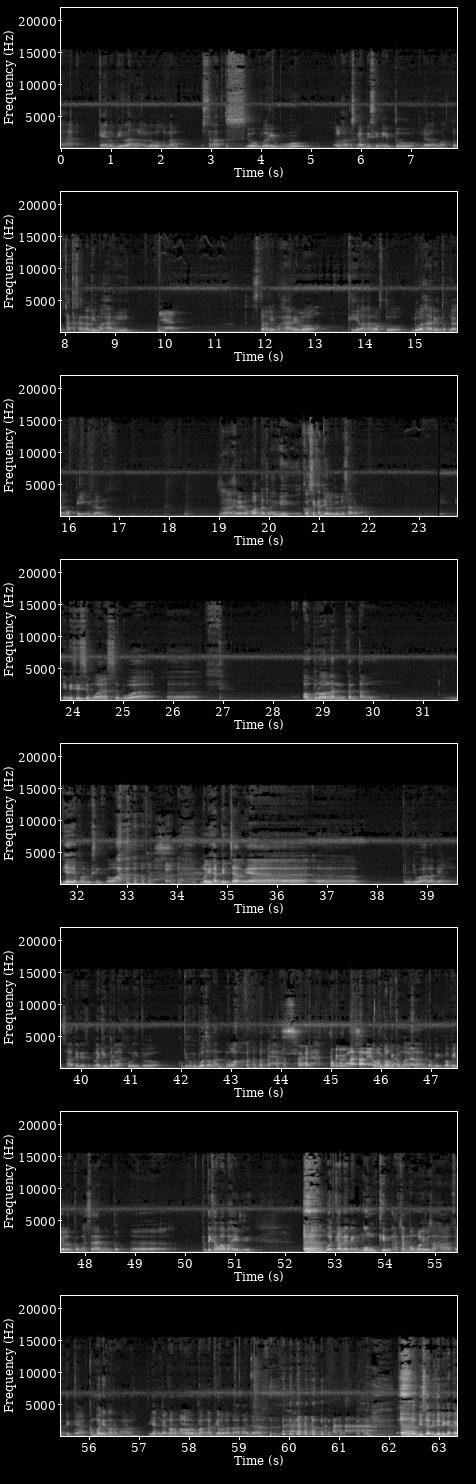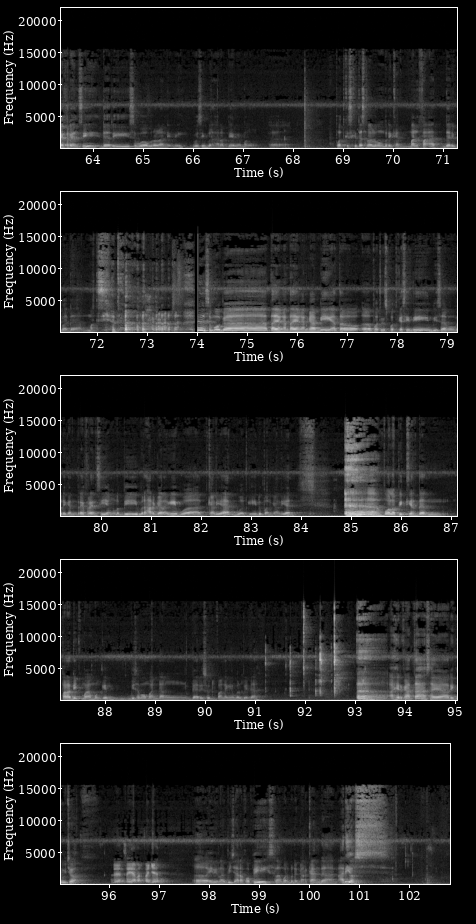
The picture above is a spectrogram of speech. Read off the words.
kayak lo bilang lu 6 120 ribu lu harus ngabisin itu dalam waktu katakanlah lima hari Ya. setelah lima hari lo kehilangan waktu dua hari untuk nggak ngopi misalnya Terus akhirnya lo order lagi kosnya kan jauh lebih besar pak ini sih semua sebuah eh, obrolan tentang biaya produksi oh. melihat gencarnya eh, penjualan yang saat ini lagi berlaku itu kopi-kopi botolan. Wah. Kopi-kopi kemasan ya. kopi-kopi kemasan. kopi-kopi dalam kemasan untuk eh, ketika wabah ini buat kalian yang mungkin akan memulai usaha ketika kembali normal yang nggak normal-normal banget kalau kata Fajar. Bisa dijadikan referensi dari sebuah obrolan ini. Gue sih berharapnya memang eh, podcast kita selalu memberikan manfaat daripada maksiat Semoga tayangan-tayangan kami atau eh, podcast-podcast ini bisa memberikan referensi yang lebih berharga lagi buat kalian, buat kehidupan kalian. Pola pikir dan paradigma mungkin bisa memandang dari sudut pandang yang berbeda. Eh, akhir kata saya Rigu Uco. Dan saya Ahmad Fajar. Eh, inilah bicara kopi. Selamat mendengarkan dan adios.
